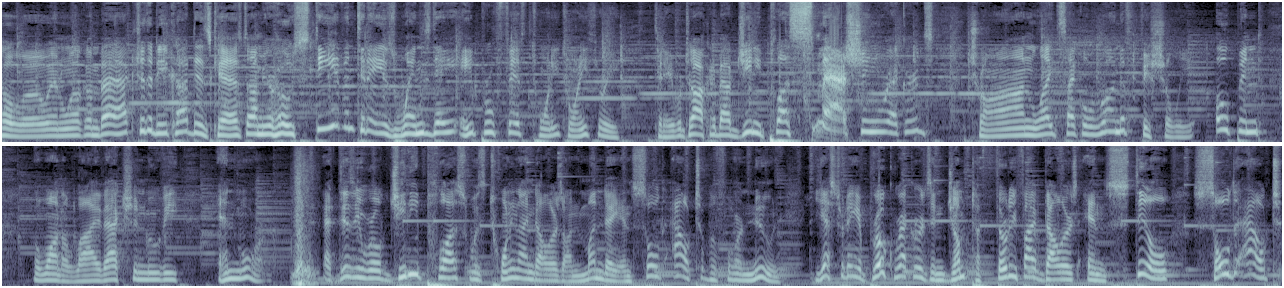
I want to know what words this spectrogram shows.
Hello and welcome back to the DCOT Discast. I'm your host, Steve, and today is Wednesday, April 5th, 2023. Today we're talking about Genie Plus smashing records. Tron Light Cycle Run officially opened. Moana live action movie, and more. At Disney World, Genie Plus was $29 on Monday and sold out before noon. Yesterday, it broke records and jumped to $35 and still sold out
